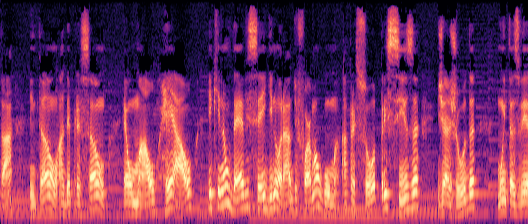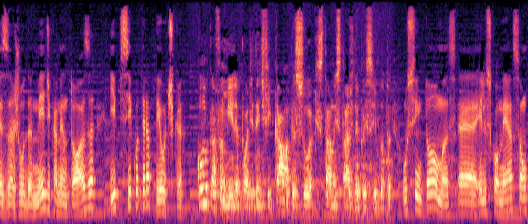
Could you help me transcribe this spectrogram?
tá? Então a depressão é um mal real e que não deve ser ignorado de forma alguma. A pessoa precisa de ajuda, muitas vezes ajuda medicamentosa e psicoterapêutica. Como que a família pode identificar uma pessoa que está no estágio depressivo, doutor? Os sintomas, é, eles começam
